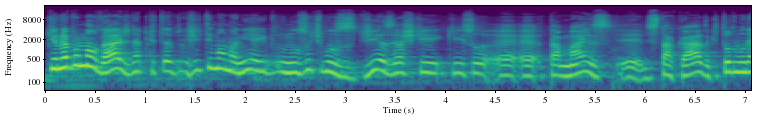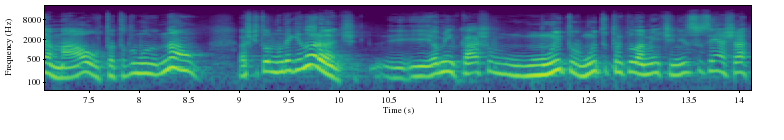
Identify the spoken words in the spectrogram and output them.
que não é por maldade, né? Porque tá, a gente tem uma mania, e nos últimos dias eu acho que, que isso está é, é, tá mais é, destacado, que todo mundo é mal, tá todo mundo. Não acho que todo mundo é ignorante. E, e, eu me encaixo muito, muito tranquilamente nisso, sem achar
